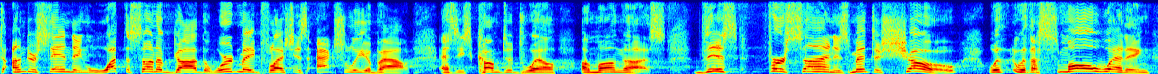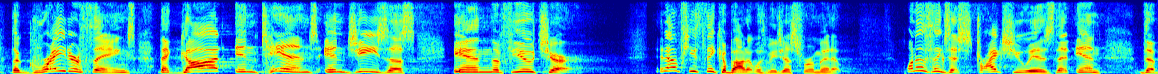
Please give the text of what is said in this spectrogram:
to understanding what the Son of God, the Word made flesh, is actually about as he's come to dwell among us. This first sign is meant to show with, with a small wedding the greater things that God intends in Jesus in the future. And now, if you think about it with me just for a minute, one of the things that strikes you is that in the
